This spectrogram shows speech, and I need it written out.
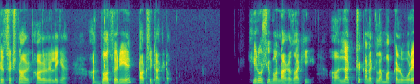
டிஸ்ட்ரக்ஷன் ஆக ஆகிறது இல்லைங்க. அட்மாஸ்ஃபியரையே டாக்ஸிக் ஆக்கிடும். ஹிரோஷிமா நாகசாக்கி லட்சக்கணக்கில் மக்கள் ஒரே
